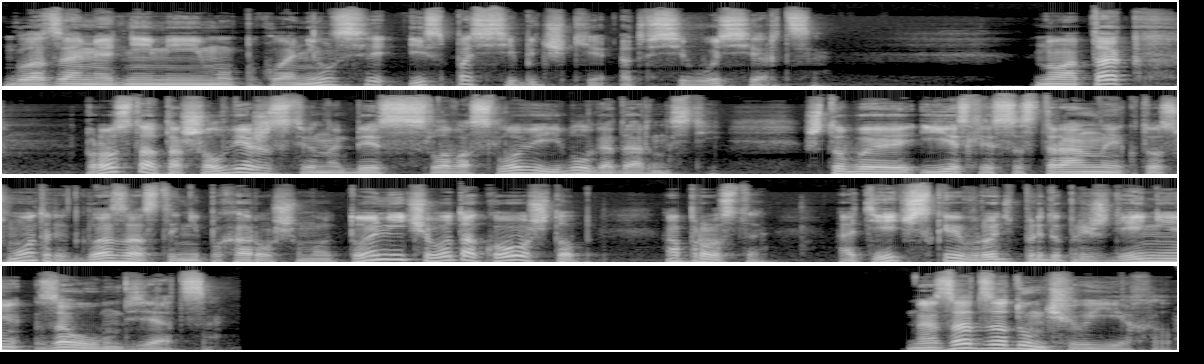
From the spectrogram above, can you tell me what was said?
Глазами одними ему поклонился и спасибочки от всего сердца. Ну а так, Просто отошел вежественно, без словословий и благодарностей. Чтобы, если со стороны кто смотрит, глазастый не по-хорошему, то ничего такого, чтоб, а просто отеческое вроде предупреждение за ум взяться. Назад задумчиво ехал.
